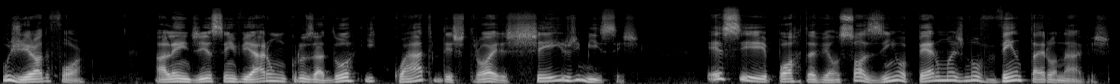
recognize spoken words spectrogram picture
o Gerald Ford. Além disso, enviaram um cruzador e quatro destroyers cheios de mísseis. Esse porta-avião sozinho opera umas 90 aeronaves.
